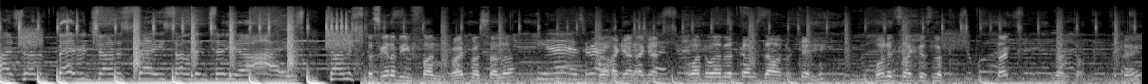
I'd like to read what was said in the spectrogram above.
I told her, baby, tryna say something to your eyes Tryna It's gonna be fun, right, Marcella? Yes, right. No, again, again. When, when it comes down, okay? When it's like this, look. Tuck, then tuck, okay?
